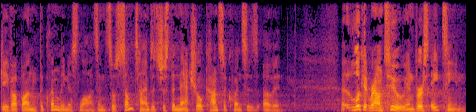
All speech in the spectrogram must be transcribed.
gave up on the cleanliness laws. And so sometimes it's just the natural consequences of it. Uh, look at round two in verse 18.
